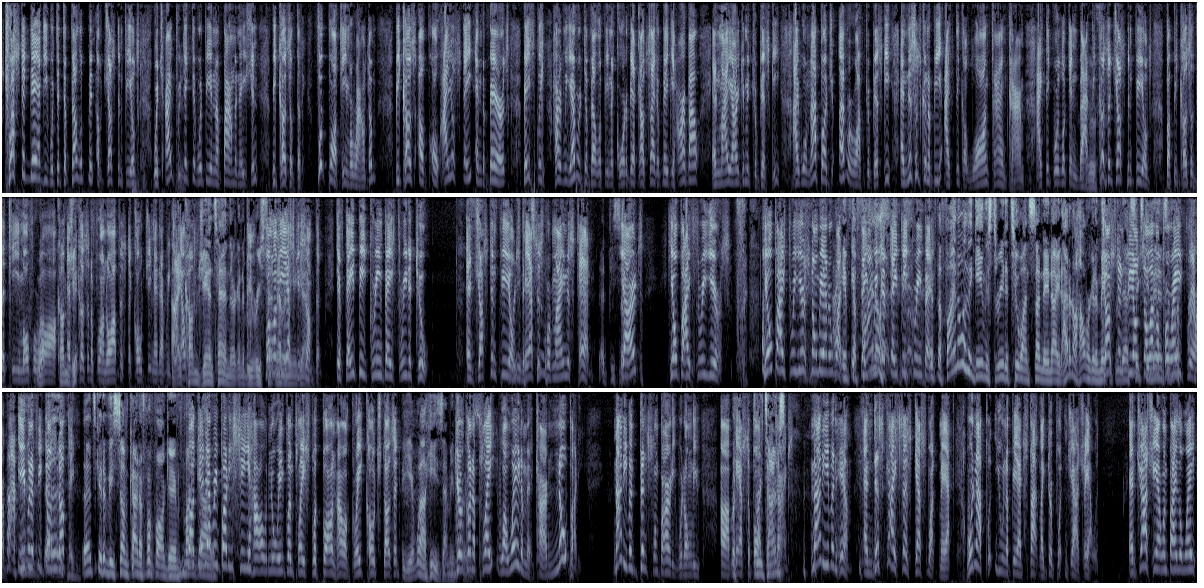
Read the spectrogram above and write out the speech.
trusted Nagy with the development of Justin Fields, which I predicted would be an abomination because of the football team around him, because of Ohio State and the Bears basically hardly ever developing a quarterback outside of maybe Harbaugh and my argument Trubisky. I will not budge ever off Trubisky, and this is going to be, I think, a long time, Carm. I think we're looking not because of Justin Fields, but because of the team overall, come and Ja- because of the front office, the coaching, and everything. I else. come Jan 10, they're going to be Well, resetting let me everything ask you again. something. If they beat Green Bay three to two, and Justin Fields passes two. for minus ten That'd be so- yards, he'll buy three years. he'll buy three years no matter what. If the they final- win, if they beat Green Bay, If the final of the game is three to two on Sunday night, I don't know how we're going to make it Justin Fields 60 will have a parade for him, even if he does nothing. That's going to be some kind of football game. My well, God. did everybody see how New England plays football and how a great coach does it? Yeah, well, he's. I mean, You're going to play. Well, wait a minute, Carm. Nobody, not even Vince Lombardi, would only uh, pass the ball Three three, times? times. Not even him. And this guy says, "Guess what, Mac? We're not putting you in a bad spot like they're putting Josh Allen." And Josh Allen, by the way,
